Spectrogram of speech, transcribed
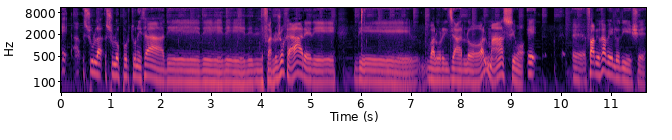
E, sulla, sull'opportunità di, di, di, di, farlo giocare, di, valorizzarlo al massimo e eh, Fabio Capello dice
